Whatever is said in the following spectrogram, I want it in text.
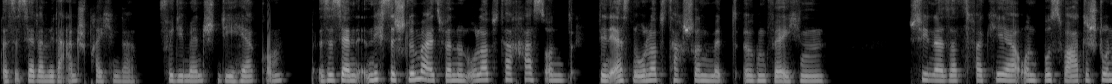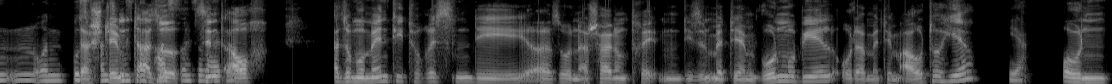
das ist ja dann wieder ansprechender für die Menschen, die herkommen. Es ist ja nichts ist schlimmer, als wenn du 'n Urlaubstag hast und den 1. Urlaubstag schon mit irgendwelchen Schienenersatzverkehr und Buswartestunden und Das Busanschluss stimmt. Also, so sind weiter. auch Also im Moment die Touristen, die, äh, so in Erscheinung treten, die sind mit dem Wohnmobil oder mit dem Auto hier. Ja. Und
